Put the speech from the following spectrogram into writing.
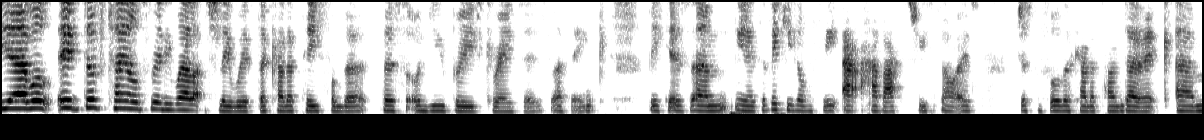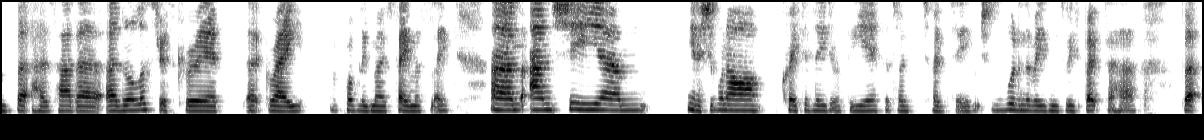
Yeah, well, it dovetails really well actually with the kind of piece on the the sort of new breed creators, I think, because um, you know, so Vicki's obviously at Havas. She started just before the kind of pandemic, um, but has had a, an illustrious career at Grey, probably most famously, um, and she, um, you know, she won our Creative Leader of the Year for 2020, which was one of the reasons we spoke to her. But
